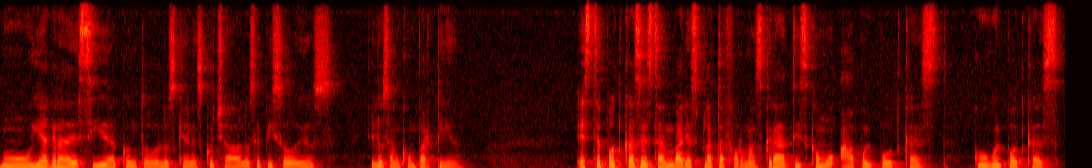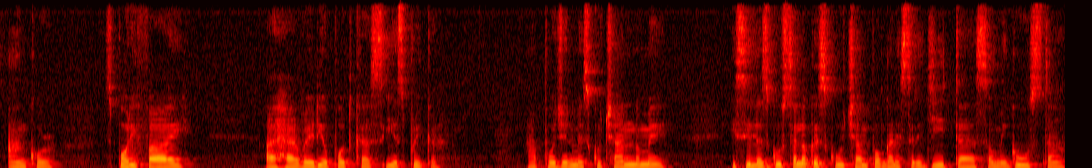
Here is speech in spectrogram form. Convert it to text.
Muy agradecida con todos los que han escuchado los episodios y los han compartido. Este podcast está en varias plataformas gratis como Apple Podcast, Google Podcast, Anchor, Spotify, iHeartRadio Podcast y Spreaker. Apóyenme escuchándome y si les gusta lo que escuchan, pongan estrellitas o me gusta.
